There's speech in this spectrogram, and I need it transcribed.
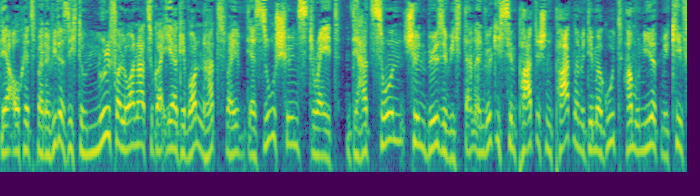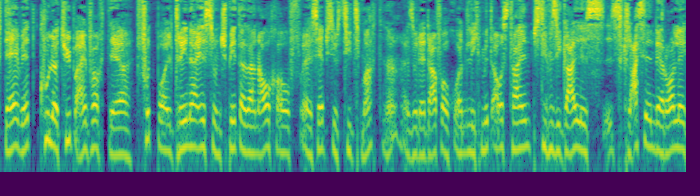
der auch jetzt bei der Wiedersichtung null verloren hat, sogar eher gewonnen hat, weil der ist so schön straight. Der hat so einen schönen Bösewicht, dann einen wirklich sympathischen Partner, mit dem er gut harmoniert, mit Keith David. Cooler Typ einfach, der Football-Trainer ist und später dann auch auf äh, Selbstjustiz macht. Ne? Also der darf auch ordentlich mit austeilen. Steven Seagal ist, ist klasse in der Rolle,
